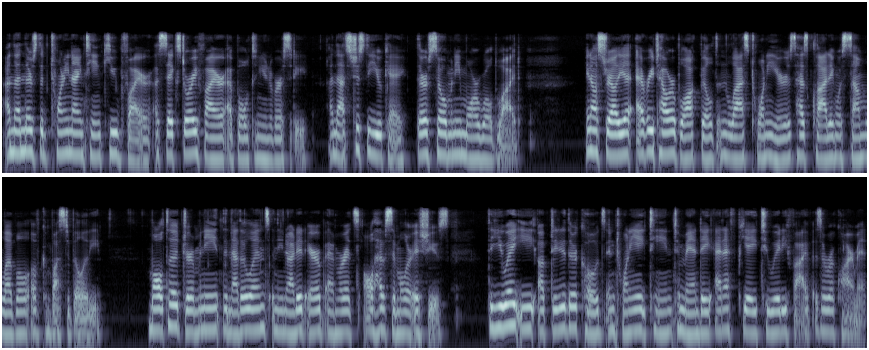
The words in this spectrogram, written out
And then there's the 2019 Cube fire, a six story fire at Bolton University. And that's just the UK. There are so many more worldwide. In Australia, every tower block built in the last 20 years has cladding with some level of combustibility. Malta, Germany, the Netherlands, and the United Arab Emirates all have similar issues. The UAE updated their codes in 2018 to mandate NFPA 285 as a requirement.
